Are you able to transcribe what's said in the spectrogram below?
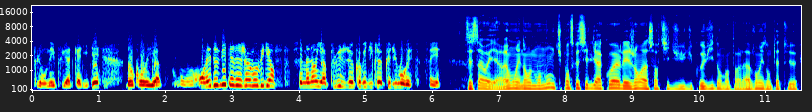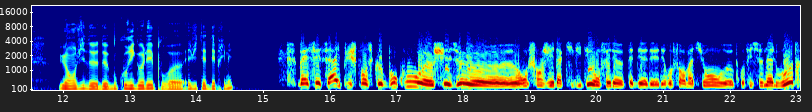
plus on est, plus il y a de qualité. Donc on, y a, on est devenu des agents immobiliers. En fait. Maintenant, il y a plus de comédie club que d'humoristes. Ça y est. C'est ça, ouais. Il y a vraiment énormément de monde. Tu penses que c'est lié à quoi Les gens à la sortie du, Covid, on en parlait avant, ils ont peut-être eu envie de beaucoup rigoler pour éviter de déprimer? Ben c'est ça, et puis je pense que beaucoup euh, chez eux euh, ont changé d'activité, ont fait peut-être des, des, des, reformations euh, professionnelles ou autres,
